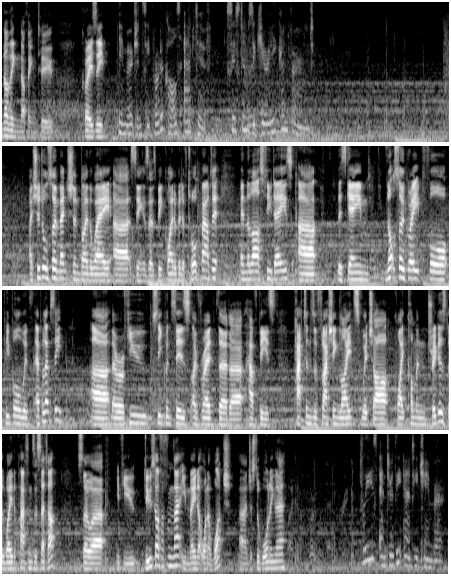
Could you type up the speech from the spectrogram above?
Nothing, nothing too crazy. Emergency protocols active. System security confirmed. I should also mention, by the way, uh, seeing as there's been quite a bit of talk about it in the last few days, uh, this game not so great for people with epilepsy. Uh, there are a few sequences I've read that uh, have these patterns of flashing lights, which are quite common triggers, the way the patterns are set up. So uh, if you do suffer from that, you may not want to watch. Uh, just a warning there. Please enter the antechamber.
